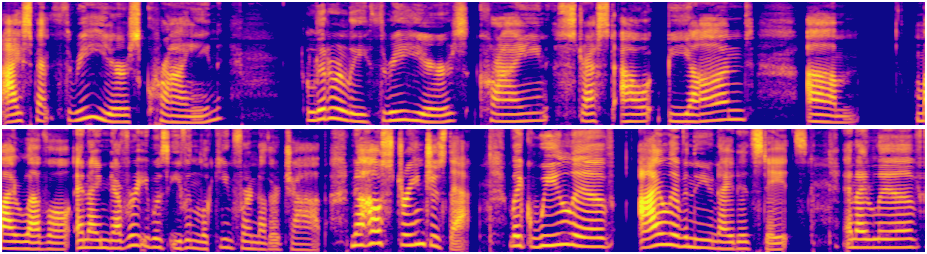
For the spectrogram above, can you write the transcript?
I spent three years crying, literally three years crying, stressed out beyond um, my level, and I never was even looking for another job. Now, how strange is that? Like, we live I live in the United States and I live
